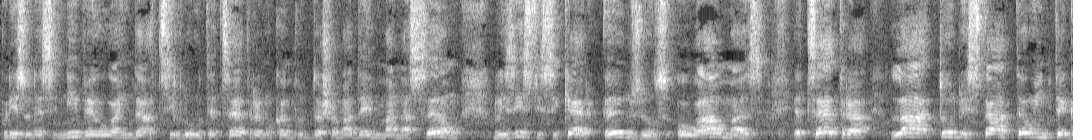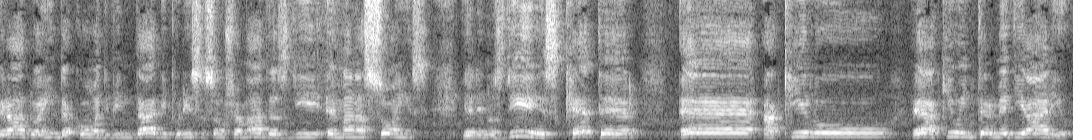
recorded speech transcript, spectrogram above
Por isso, nesse nível, ainda Atzilut, etc., no campo da chamada emanação, não existe sequer anjos ou almas, etc. Lá tudo está tão integrado ainda com a divindade, por isso são chamadas de emanações. E ele nos diz, Keter é aquilo, é aqui o intermediário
